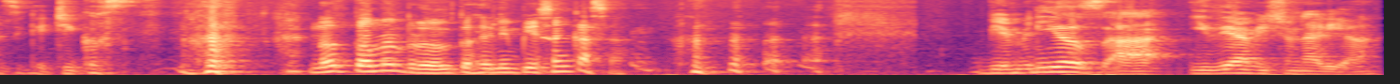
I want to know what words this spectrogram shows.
así que chicos, No tomen productos de limpieza en casa. bienvenidos a Idea Millonaria,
